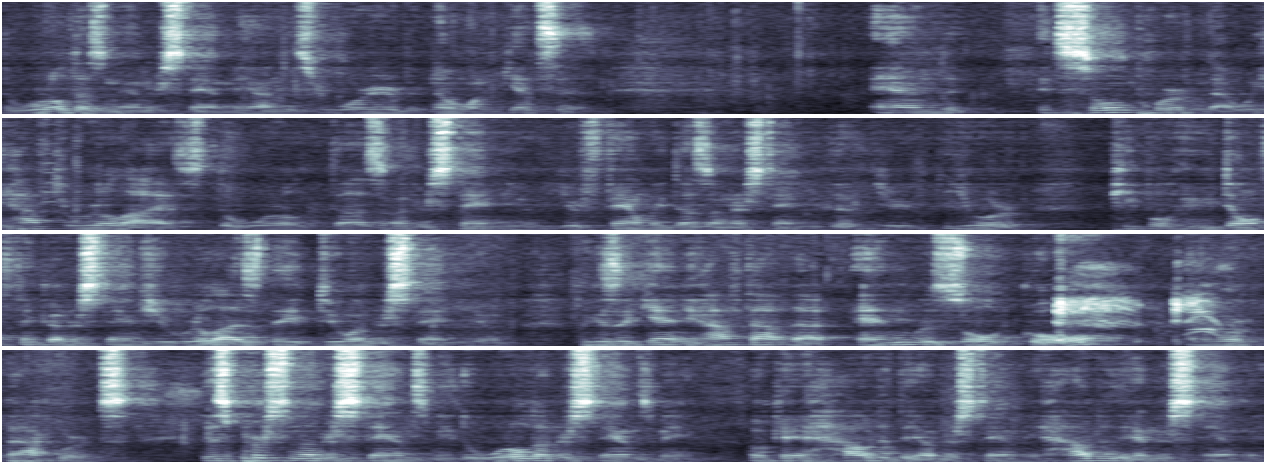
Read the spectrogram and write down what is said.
The world doesn't understand me. I'm this warrior, but no one gets it. And it's so important that we have to realize the world does understand you. Your family does understand you. The, your, your people who you don't think understand you, realize they do understand you. Because again, you have to have that end result goal and work backwards. This person understands me. The world understands me. Okay, how did they understand me? How do they understand me?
